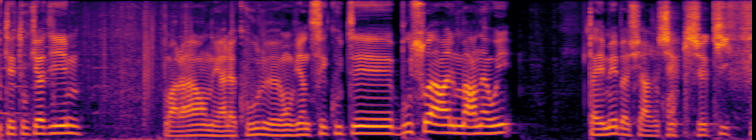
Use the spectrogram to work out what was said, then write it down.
Vous écoutez tout Kadim. Voilà, on est à la cool. Euh, On vient de s'écouter Boussoir El Marnaoui. T'as aimé Bachir, je Je, crois. je kiffe,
